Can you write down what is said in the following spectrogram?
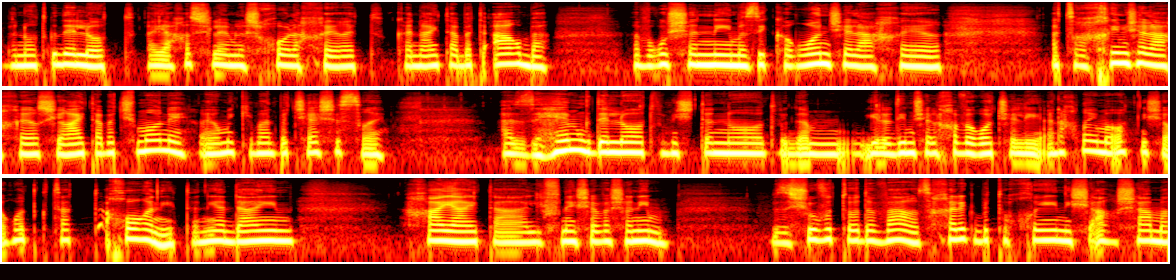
הבנות גדלות, היחס שלהם לשכול אחרת. קנה הייתה בת ארבע, עברו שנים, הזיכרון של האחר, הצרכים של האחר, שירה הייתה בת שמונה, היום היא כמעט בת 16. אז הן גדלות ומשתנות, וגם ילדים של חברות שלי. אנחנו אימהות נשארות קצת אחורנית. אני עדיין חיה את הלפני שבע שנים. וזה שוב אותו דבר, אז חלק בתוכי נשאר שמה,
